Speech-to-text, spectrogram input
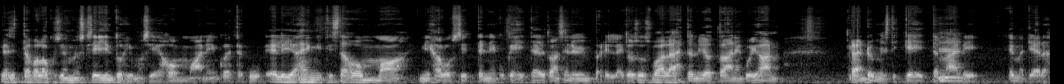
ja sitten tavallaan kun se myöskin se intohimo siihen hommaan, niin kuin, että kun eli ja hengitti sitä hommaa, niin halusi sitten niin kuin kehittää jotain sen ympärille. Että jos olisi vaan lähtenyt jotain niin kuin ihan randomisti kehittämään, mm. niin en mä tiedä,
